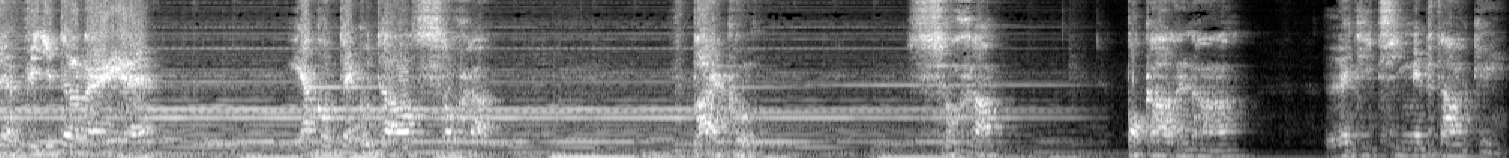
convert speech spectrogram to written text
Viditelné je jako tekutá socha v parku. Socha pokálená letícími ptáky.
